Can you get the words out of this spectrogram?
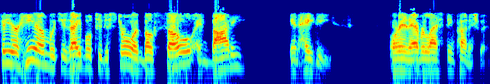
fear him which is able to destroy both soul and body in Hades, or in everlasting punishment."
